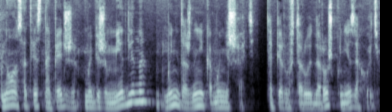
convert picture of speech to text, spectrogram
Но, соответственно, опять же, мы бежим медленно, мы не должны никому мешать. На первую-вторую дорожку не заходим.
